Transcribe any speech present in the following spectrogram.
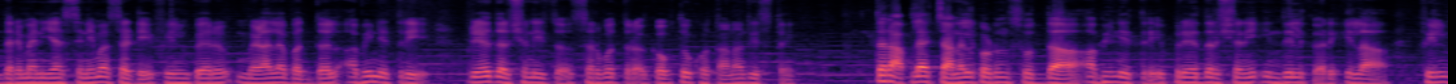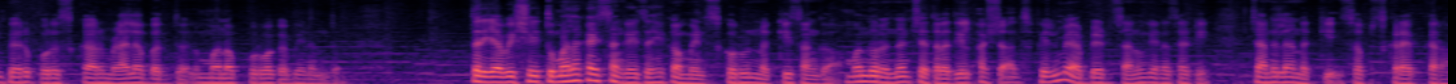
दरम्यान या सिनेमासाठी फिल्मफेअर मिळाल्याबद्दल अभिनेत्री प्रियदर्शनीचं सर्वत्र कौतुक होताना दिसतंय. तर आपल्या चॅनलकडून सुद्धा अभिनेत्री प्रियदर्शनी इंदिलकर हिला फिल्मफेअर पुरस्कार मिळाल्याबद्दल मनपूर्वक अभिनंदन. तर याविषयी तुम्हाला काय सांगायचं हे कमेंट्स करून नक्की सांगा. मनोरंजन क्षेत्रातील अशाच फिल्मी अपडेट जाणून घेण्यासाठी चॅनलला नक्की सबस्क्राईब करा.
